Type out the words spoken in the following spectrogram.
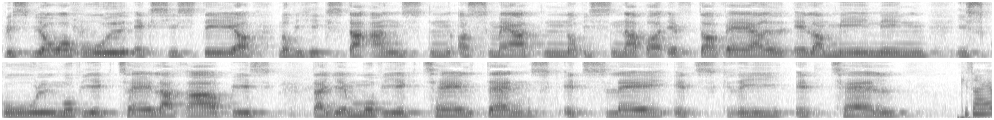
hvis vi overhovedet eksisterer, når vi hikster angsten og smerten, når vi snapper efter vejret eller meningen. I skolen må vi ikke tale arabisk, derhjemme må vi ikke tale dansk. Et slag, et skrig, et tal. Kisaya,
